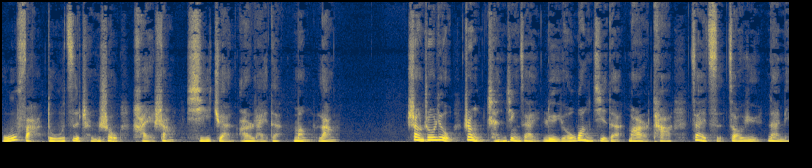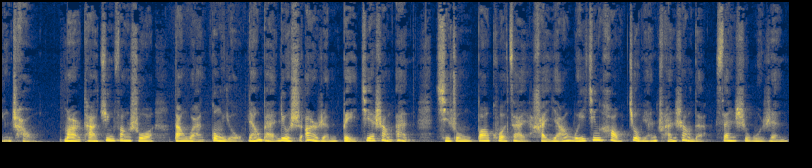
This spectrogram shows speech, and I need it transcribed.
无法独自承受海上席卷而来的猛浪。上周六，正沉浸在旅游旺季的马耳他再次遭遇难民潮。马耳他军方说，当晚共有两百六十二人被接上岸，其中包括在海洋维京号救援船上的三十五人，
